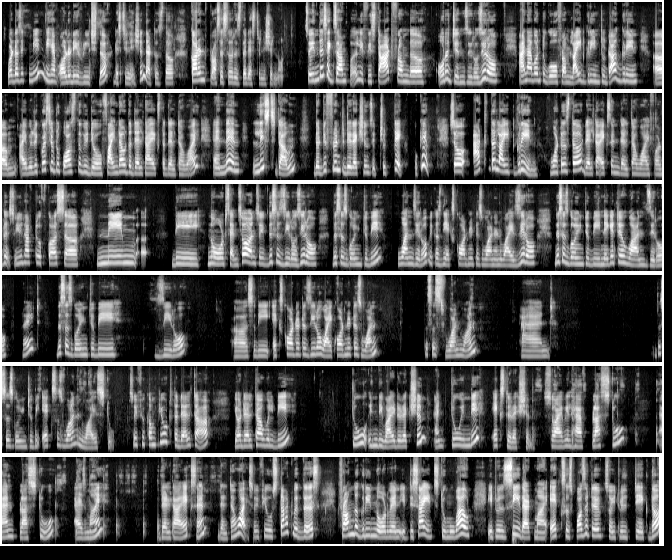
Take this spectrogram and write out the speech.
what does it mean? We have already reached the destination that is the current processor is the destination node. So in this example, if we start from the origin 0 0 and I want to go from light green to dark green, um, I will request you to pause the video, find out the delta x, the delta y and then list down the different directions it should take. Okay. So at the light green, what is the delta x and delta y for this? So you'll have to of course uh, name uh, the nodes and so on. So if this is 0 0, this is going to be 1 0 because the x coordinate is 1 and y is 0. This is going to be negative 1 0 right. This is going to be 0. Uh, so the x coordinate is 0, y coordinate is 1. This is 1 1 and this is going to be x is 1 and y is 2. So if you compute the delta, your delta will be 2 in the y direction and 2 in the x direction. So, I will have plus 2 and plus 2 as my delta x and delta y. So, if you start with this from the green node when it decides to move out, it will see that my x is positive. So, it will take the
